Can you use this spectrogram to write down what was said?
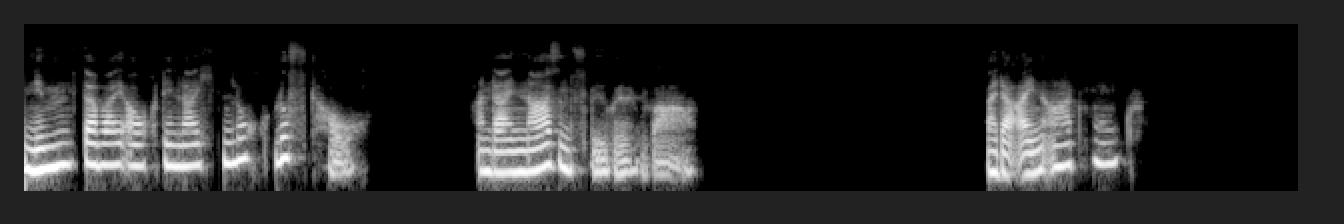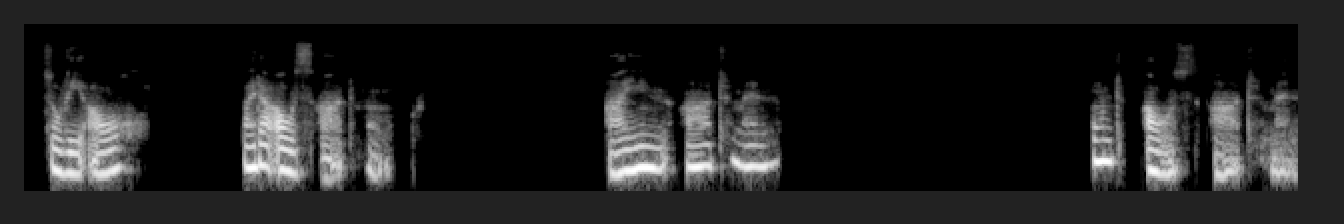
Nimm dabei auch den leichten Lufthauch an deinen Nasenflügeln wahr bei der Einatmung sowie auch bei der Ausatmung. Einatmen und ausatmen.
